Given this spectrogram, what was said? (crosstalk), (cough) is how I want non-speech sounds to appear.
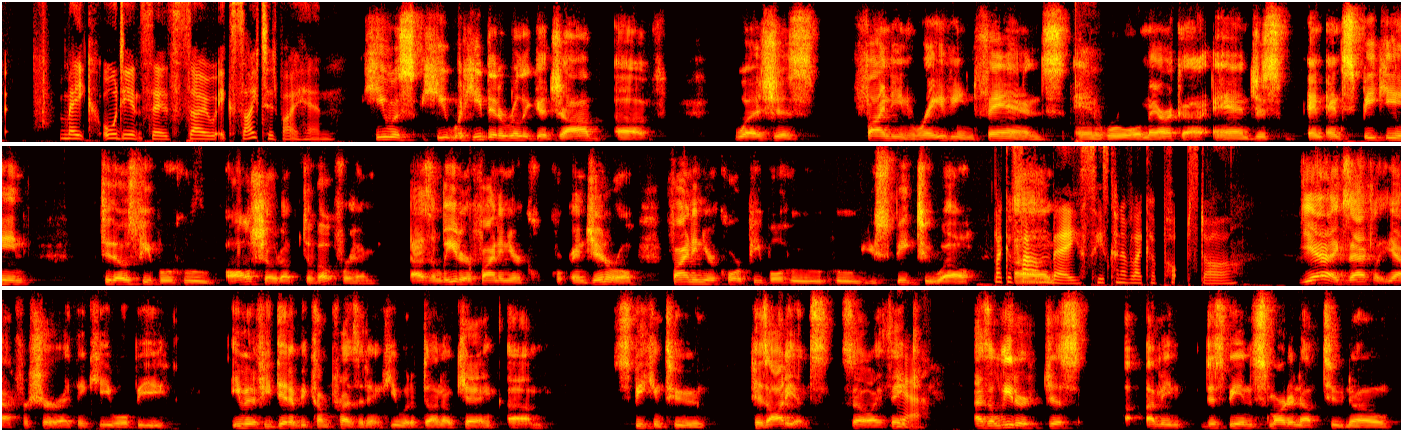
make audiences so excited by him? he was he what he did a really good job of was just finding raving fans in rural America and just and, and speaking to those people who all showed up to vote for him as a leader finding your in general finding your core people who who you speak to well Like a fan Um, base. He's kind of like a pop star. yeah exactly yeah for sure i think he will be even if he didn't become president he would have done okay um, speaking to his audience so i think Yeah. as a leader, just I mean, just being smart enough to know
